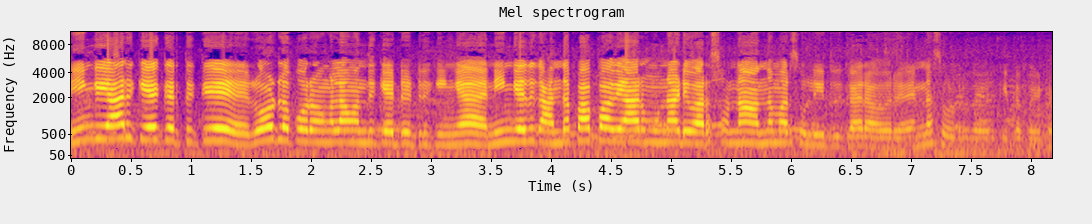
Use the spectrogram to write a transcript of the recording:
நீங்க யாரு கேட்கறதுக்கு ரோட்ல போறவங்க எல்லாம் வந்து கேட்டுட்டு இருக்கீங்க நீங்க எதுக்கு அந்த பாப்பாவை யாரு முன்னாடி வர சொன்னா அந்த மாதிரி சொல்லிட்டு இருக்காரு அவரு என்ன சொல்றது அவர்கிட்ட போயிட்டு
